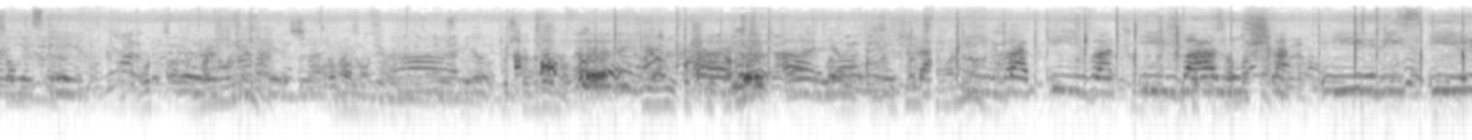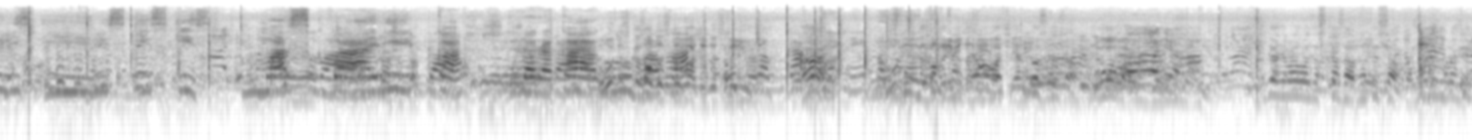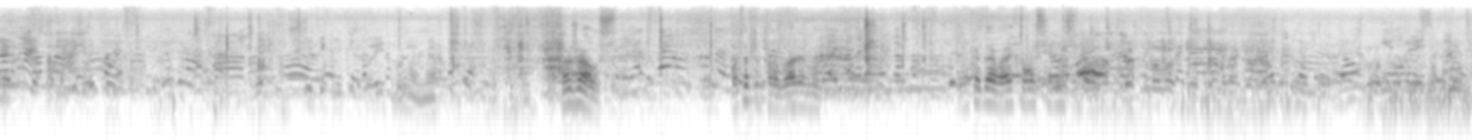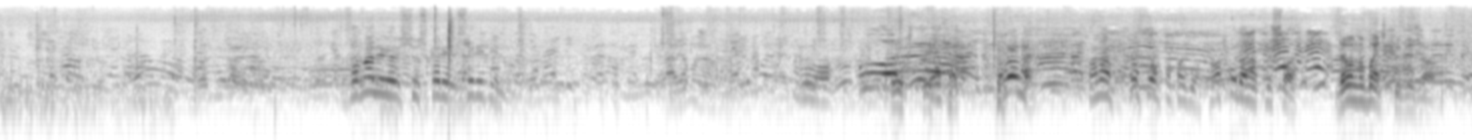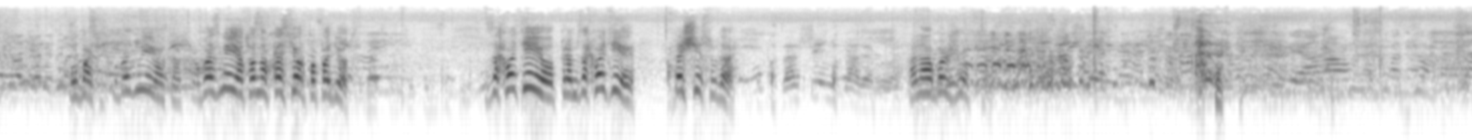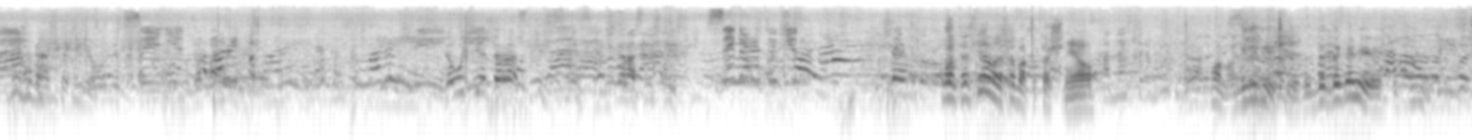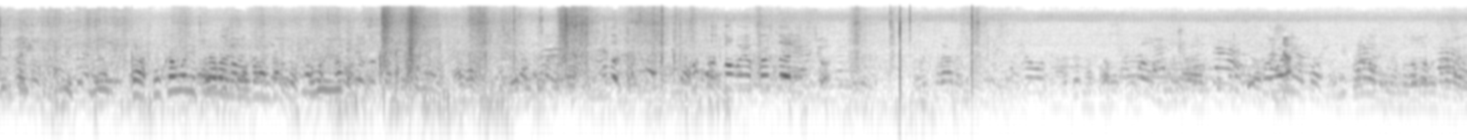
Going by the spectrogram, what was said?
сам, если ты- Вот мое время, мое время, то есть когда мы впервые пошли кормить, Иван, Иван, Иванушка, Ирис, Ирис, Ирис, кис, кис. Москва, река, широка, глубока. Дядя Володя. Володя сказал, ну ты сам там можешь проверить. Пожалуйста. Вот это проварено. Ну-ка давай-ка, Василиса. Заваливай всю скорее в середину. О, Это, Рано, она в костер попадет. Откуда она пришла? Да он у батьки убежал. У батюшки, возьми ее так, возьми ее, а то она в костер попадет. Захвати ее, прям захвати, тащи сюда. Она обожжет. Нет, комары, комары. Да уйди это раз, не раз не слезь. Вон, ты сняла собаку тащи? Снял. Вон, он не вечно, д- догони ее. Так, у кого не провалена была картошка? Вот хорошая.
